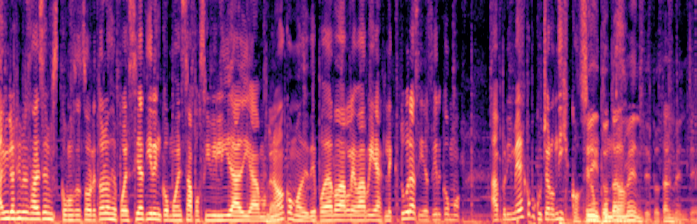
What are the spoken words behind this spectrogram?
A mí los libros a veces, como sobre todo los de poesía, tienen como esa posibilidad, digamos, ¿no? Como de, poder darle varias lecturas y decir como, a primera es como escuchar un disco. Sí, totalmente, totalmente.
